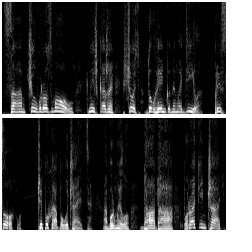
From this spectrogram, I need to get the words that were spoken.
Сам чув розмову. Книж каже, щось довгенько нема діла. Присохло. Чепуха получається. А Бурмило, да-да, пора кінчать.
